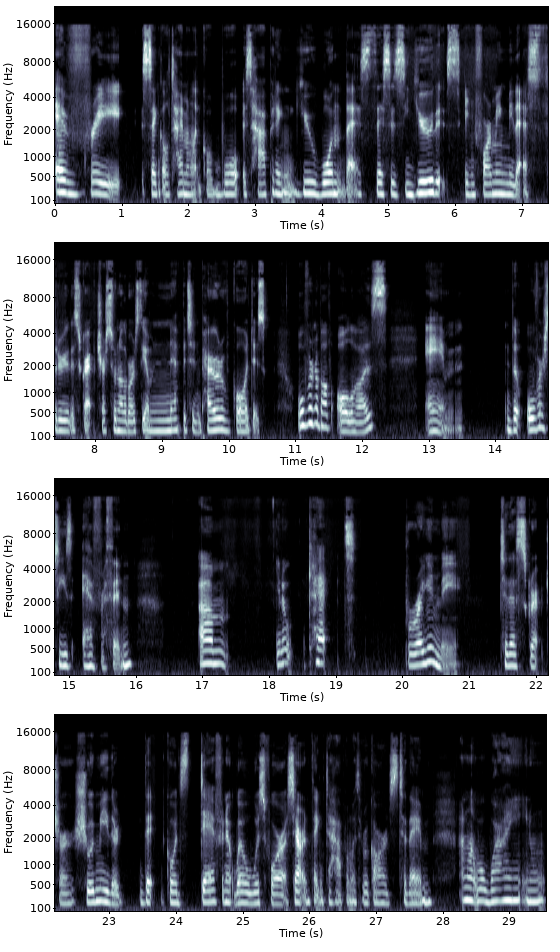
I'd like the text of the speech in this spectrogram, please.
every single time I'm like, God, what is happening? You want this. This is you that's informing me this through the scripture. So in other words, the omnipotent power of God is over and above all of us, um, that oversees everything. Um, you know, kept bringing me to this scripture showed me there that God's definite will was for a certain thing to happen with regards to them. And I'm like, well, why, you know,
